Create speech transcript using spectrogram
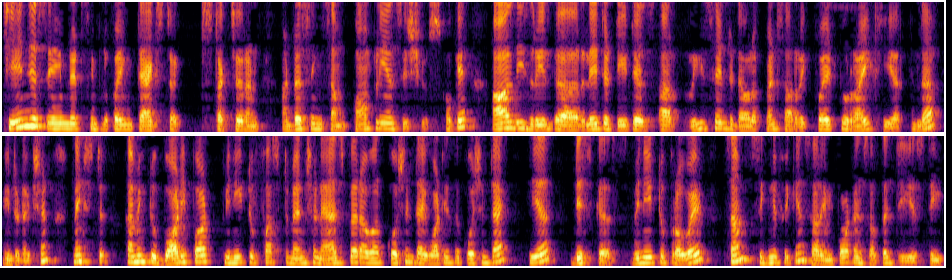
changes aimed at simplifying tax st structure and addressing some compliance issues. Okay, all these re uh, related details are recent developments are required to write here in the introduction. Next, coming to body part, we need to first mention as per our question tag. What is the question tag? Here, discuss. We need to provide some significance or importance of the GST.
